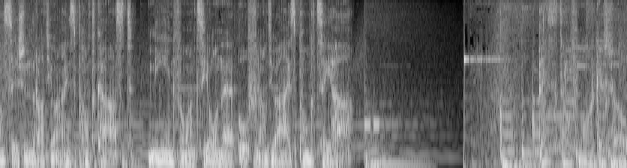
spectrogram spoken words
Das ist ein Radio 1 Podcast. Mehr Informationen auf radio1.ch. Best auf Morgenshow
